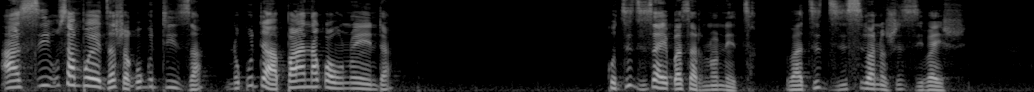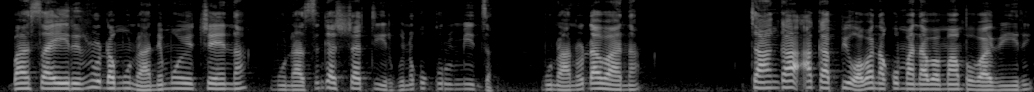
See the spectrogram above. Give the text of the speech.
Asi usamboedza zvako kutiza nokuti hapana kwaunoenda. Kudzidzisai basa rinonetsa. Vadzidzisi vanozviziva izvi. Basa iri rinoda munhu ane mwoyo tsvena munhu asingashatirwi nokukurumidza munhu anoda vana. Tanga akapiwa vanakomana vamambo vaviri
